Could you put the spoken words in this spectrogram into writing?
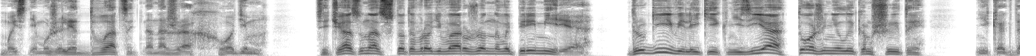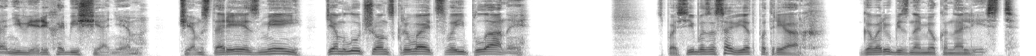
Мы с ним уже лет двадцать на ножах ходим. Сейчас у нас что-то вроде вооруженного перемирия. Другие великие князья тоже не лыком шиты. Никогда не верь их обещаниям. Чем старее змей, тем лучше он скрывает свои планы. Спасибо за совет, патриарх. Говорю без намека на лесть.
